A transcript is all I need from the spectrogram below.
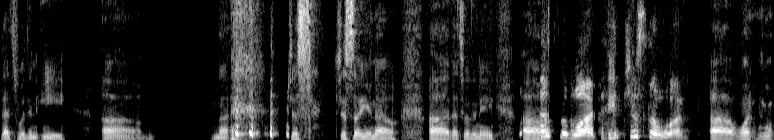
that's with an E, um, not just just so you know, uh, that's with an E. Uh, Just the one. Just the one. uh, one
